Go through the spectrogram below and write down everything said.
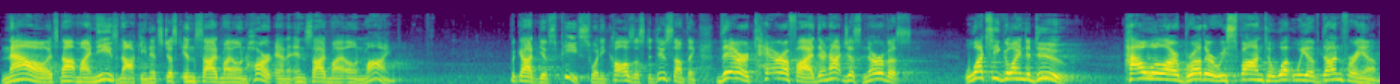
Now it's not my knees knocking, it's just inside my own heart and inside my own mind. But God gives peace when He calls us to do something. They're terrified, they're not just nervous. What's He going to do? How will our brother respond to what we have done for him?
